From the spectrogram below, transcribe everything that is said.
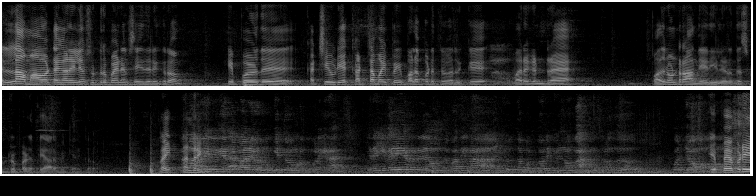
எல்லா மாவட்டங்களிலும் சுற்றுப்பயணம் செய்திருக்கிறோம். இப்பொழுது கட்சியுடைய கட்டமைப்பை பலப்படுத்துவதற்கு வருகின்ற பதினொன்றாம் தேதியிலிருந்து சுற்றுப்பயணத்தை ஆரம்பிக்க இருக்கிறோம். ரைட் நன்றி மகளிருக்கு எந்த மாதிரி ஒரு முக்கியத்துவம் கொடுக்க போறீங்கன்னா ஏன்னா இளைஞர் வந்து பாத்தீங்கன்னா யூத்தை பொறுத்த வரைக்கும் இன்னும் காங்கிரஸ் வந்து கொஞ்சம் இப்போ எப்படி-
